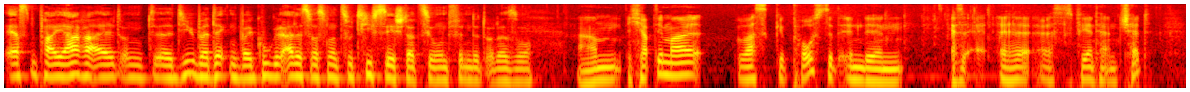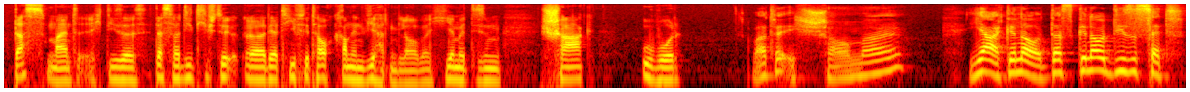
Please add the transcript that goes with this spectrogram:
erst ein paar Jahre alt und äh, die überdecken bei Google alles, was man zu Tiefseestationen findet oder so. Ähm, ich habe dir mal was gepostet in den also, äh, SSP-internen Chat. Das meinte ich, dieses, das war die tiefste, äh, der tiefste Tauchkram, den wir hatten, glaube ich. Hier mit diesem Shark-U-Boot. Warte, ich schau mal. Ja, genau, das genau dieses Set.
